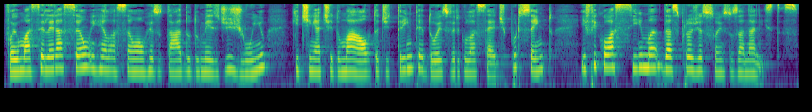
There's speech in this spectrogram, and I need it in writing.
Foi uma aceleração em relação ao resultado do mês de junho, que tinha tido uma alta de 32,7% e ficou acima das projeções dos analistas.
